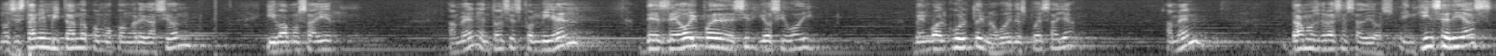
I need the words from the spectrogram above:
Nos están invitando como congregación y vamos a ir. Amén. Entonces con Miguel, desde hoy puede decir, yo sí voy. Vengo al culto y me voy después allá. Amén. Damos gracias a Dios. En 15 días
